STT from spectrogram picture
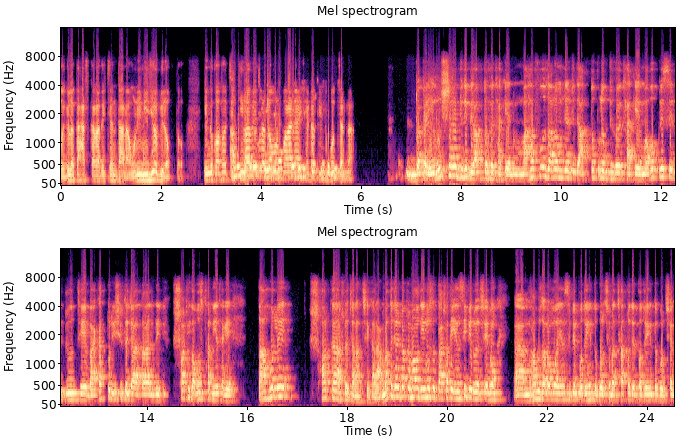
ওইগুলোকে আশকারা দিচ্ছেন তা না উনি নিজেও বিরক্ত। কিন্তু কথা হচ্ছে কীভাবে এগুলো দমন করা যায় সেটা কিছু। করছেন না। ডক্টর ইউনুস সাহেব যদি বিরক্ত হয়ে থাকেন মাহফুজ আলমদের যদি আত্মপলব্ধি হয়ে থাকে মবক্রিসের বিরুদ্ধে বা একাত্তর ইস্যুতে যা তারা যদি সঠিক অবস্থান নিয়ে থাকে তাহলে সরকার আসলে চালাচ্ছে কারা? আমরা তো জানি ডক্টর মোহাম্মদ ইউনুস তার সাথে এনসিপি রয়েছে এবং মাহফুজ আলম এনসিপির প্রতিনিধিত্ব করছে বা ছাত্রদের প্রতিনিধিত্ব করছেন।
